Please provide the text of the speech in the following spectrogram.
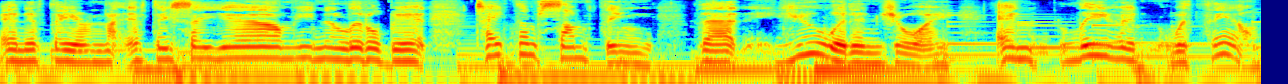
And if they are not, if they say, yeah, I'm eating a little bit, take them something that you would enjoy and leave it with them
